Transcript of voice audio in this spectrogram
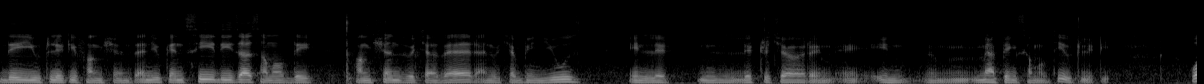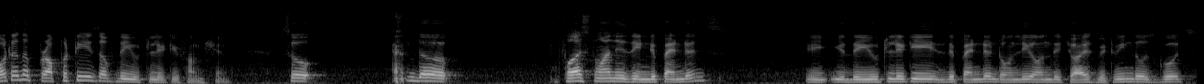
the utility functions. And you can see these are some of the functions which are there and which have been used in, lit in literature and in um, mapping some of the utility. What are the properties of the utility functions. So, the first one is independence, the, utility is dependent only on the choice between those goods.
